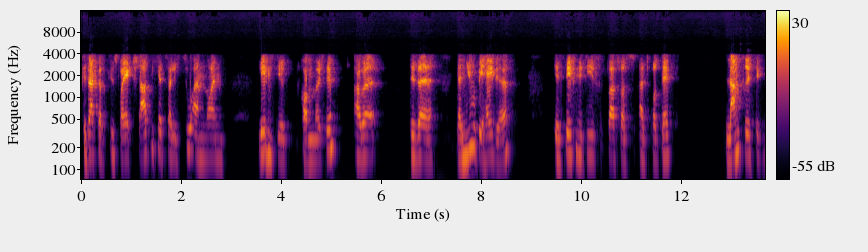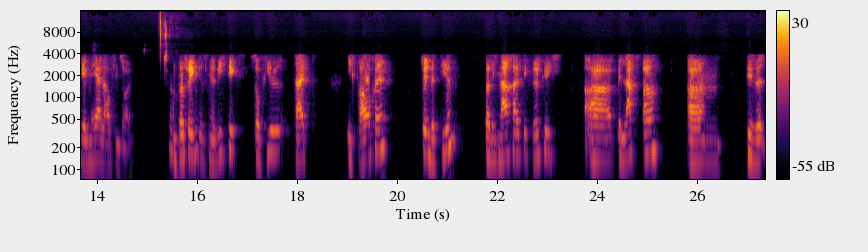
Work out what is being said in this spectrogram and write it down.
gesagt habe, dieses Projekt starte ich jetzt, weil ich zu einem neuen Lebensstil kommen möchte. Aber diese, der New Behavior ist definitiv was, was als Prozess langfristig nebenher laufen soll. Und deswegen ist mir wichtig, so viel Zeit ich brauche zu investieren, dass ich nachhaltig wirklich äh, belastbar ähm, diese,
